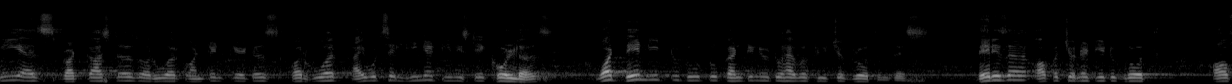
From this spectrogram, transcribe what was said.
we as broadcasters or who are content creators or who are, I would say, linear TV stakeholders, what they need to do to continue to have a future growth in this. There is an opportunity to growth of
